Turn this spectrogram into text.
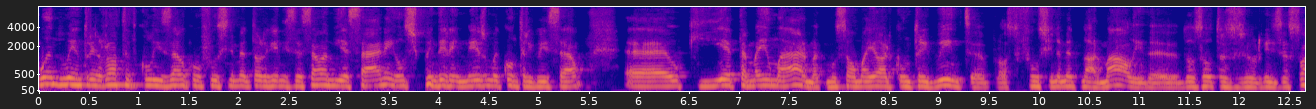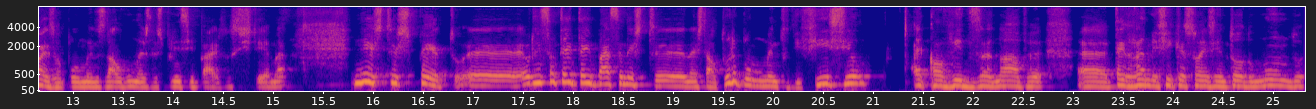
quando entram em rota de colisão com o funcionamento da organização, ameaçarem ou suspenderem mesmo a contribuição, uh, o que é também uma arma, como são o maior contribuinte para o funcionamento normal e das outras organizações, ou pelo menos de algumas das principais do sistema. Neste aspecto, eh, a organização tem, tem passa neste, nesta altura por um momento difícil, a Covid-19 uh, tem ramificações em todo o mundo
